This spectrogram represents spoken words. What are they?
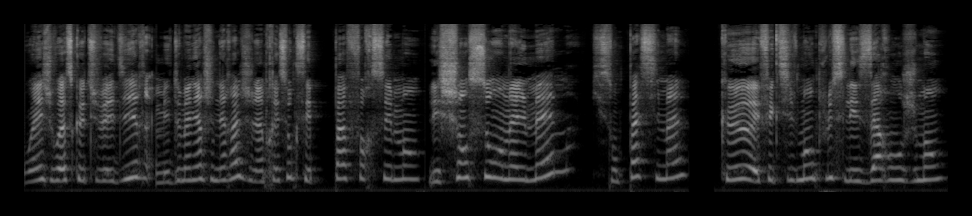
Ouais, je vois ce que tu veux dire, mais de manière générale, j'ai l'impression que c'est pas forcément les chansons en elles-mêmes qui sont pas si mal, que effectivement plus les arrangements.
